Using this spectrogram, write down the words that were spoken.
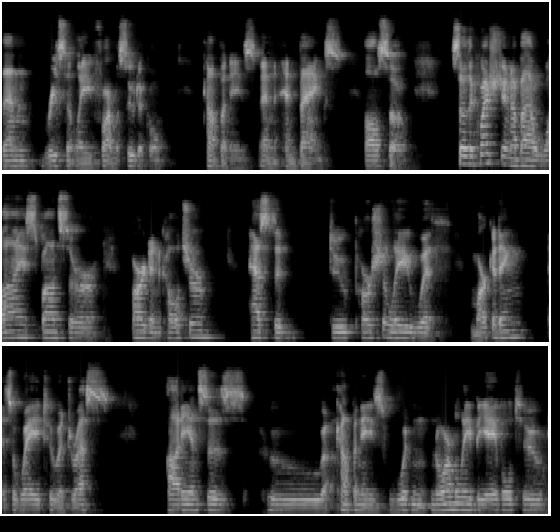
Then recently, pharmaceutical companies and, and banks also. So the question about why sponsor art and culture has to do partially with marketing. It's a way to address audiences who companies wouldn't normally be able to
